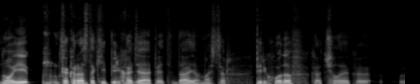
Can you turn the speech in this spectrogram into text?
Ну и как раз таки, переходя опять, да, я мастер переходов от человека, э,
